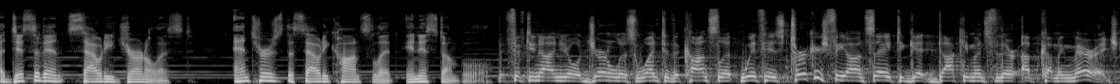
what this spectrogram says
a dissident Saudi journalist, enters the Saudi consulate in Istanbul. The 59 year old journalist went to the consulate with his Turkish fiancee to get documents for their upcoming marriage.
